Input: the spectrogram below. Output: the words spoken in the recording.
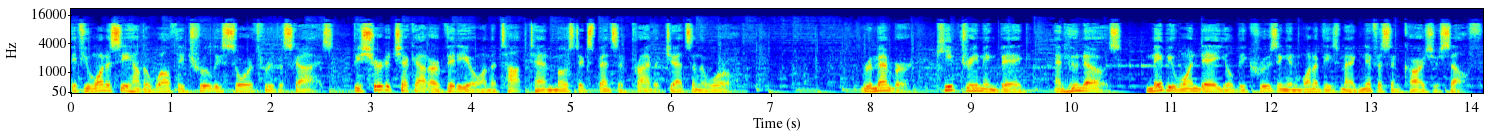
If you want to see how the wealthy truly soar through the skies, be sure to check out our video on the top 10 most expensive private jets in the world. Remember, keep dreaming big, and who knows, maybe one day you'll be cruising in one of these magnificent cars yourself.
